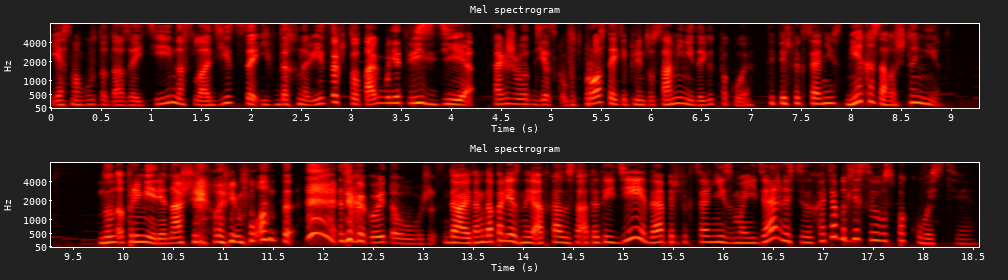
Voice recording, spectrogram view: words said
я смогу туда зайти, насладиться и вдохновиться, что так будет везде. Также вот детскую. Вот просто эти плинтуса мне не дают покоя. Ты перфекционист? Мне казалось, что нет. Но на примере нашего ремонта это какой-то ужас. Да, и тогда полезно отказываться от этой идеи, да, перфекционизма и идеальности, хотя бы для своего спокойствия.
